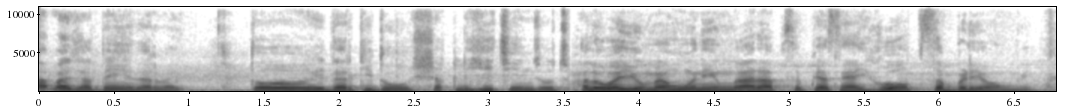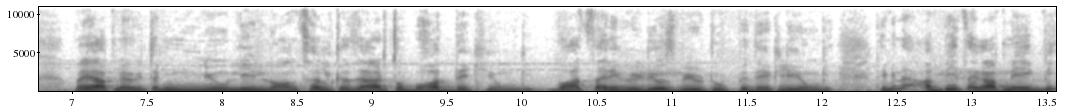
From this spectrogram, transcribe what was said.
अब आ जाते हैं इधर भाई। तो इधर की तो शक्ल ही चेंज हो हेलो भाइयों, मैं हूँ उंगार आप सब कैसे हैं? आई होप सब बढ़िया होंगे। भाई, आपने अभी तक न्यूली लॉन्च हल्काजार तो बहुत देखी होंगी। बहुत सारी वीडियोस भी यूट्यूब पे देख ली होंगी। लेकिन अभी तक आपने एक भी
